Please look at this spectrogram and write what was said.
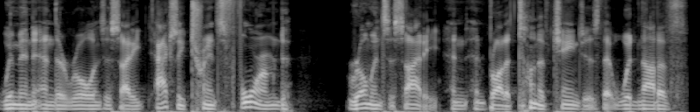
women and their role in society actually transformed Roman society and, and brought a ton of changes that would not have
